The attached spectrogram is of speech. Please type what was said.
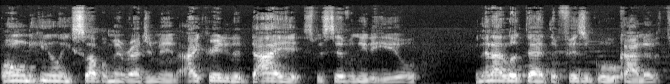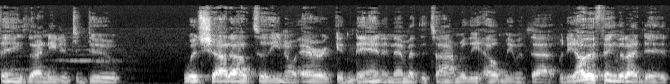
bone healing supplement regimen. I created a diet specifically to heal, and then I looked at the physical kind of things that I needed to do. Which shout out to you know Eric and Dan and them at the time really helped me with that. But the other thing that I did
